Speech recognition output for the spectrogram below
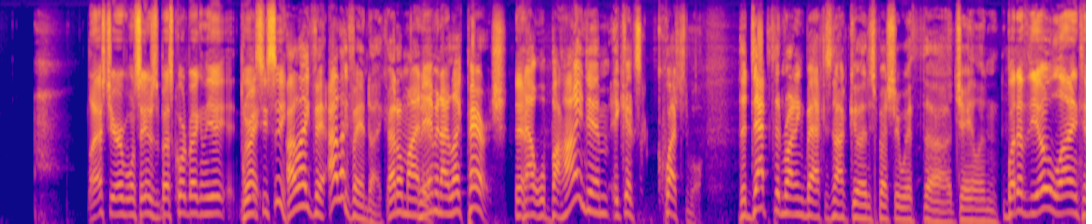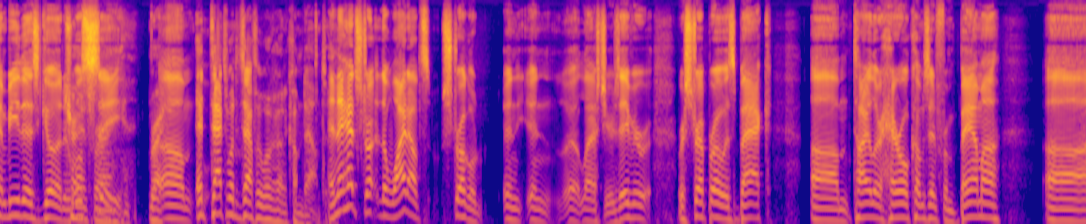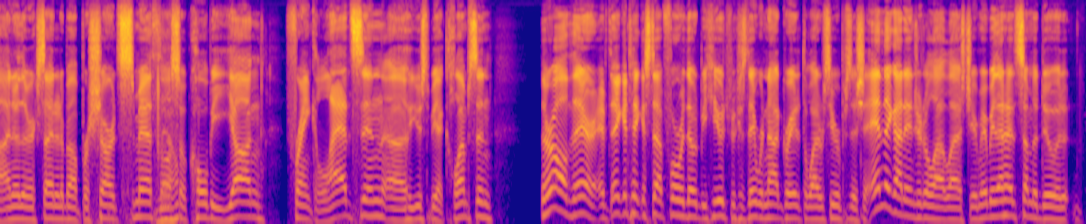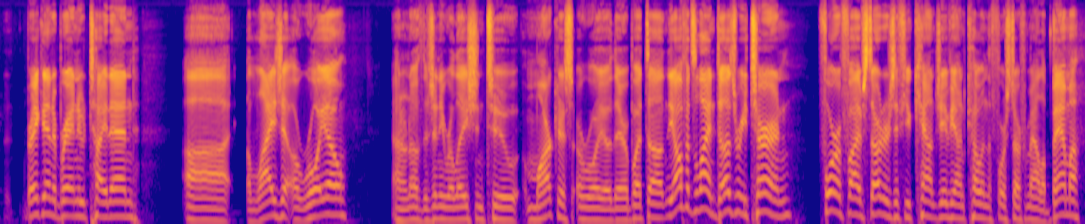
last year, everyone saying he was the best quarterback in the, the Right. ACC. I like Van. I like Van Dyke. I don't mind Yeah. him, and I like Parrish. Yeah. Now well, behind him, it gets questionable. the depth in running back is not good, especially with uh, Jalen. But if the O line can be this good, we'll see. Right. Um, It, that's what definitely we're going to come down to. And they had str- the wideouts struggled in in uh, last year. Xavier Restrepo is back. Um, Tyler Harrell comes in from Bama. Uh, I know they're excited about Brashard Smith, also Colbie Young, Frank Ladson, uh, who used to be at Clemson. They're all there. If they could take a step forward, that would be huge because they were not great at the wide receiver position, and they got injured a lot last year. Maybe that had something to do with it. Breaking in a brand new tight end, uh, Elijah Arroyo. I don't know if there's any relation to Marcus Arroyo there, but uh, the offensive line does return four or five starters if you count Javion Cohen, the four star from Alabama.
